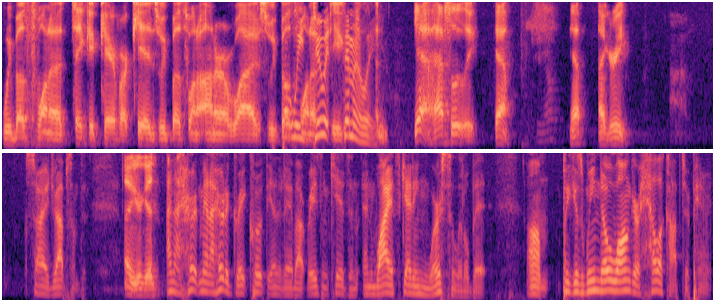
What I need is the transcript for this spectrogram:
we both want to take good care of our kids. We both want to honor our wives. We both want do to it similarly. Yeah, absolutely. Yeah. Yep, I agree. Sorry, I dropped something. Oh, you're good. And I heard, man, I heard a great quote the other day about raising kids and, and why it's getting worse a little bit. Um, because we no longer helicopter parent,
